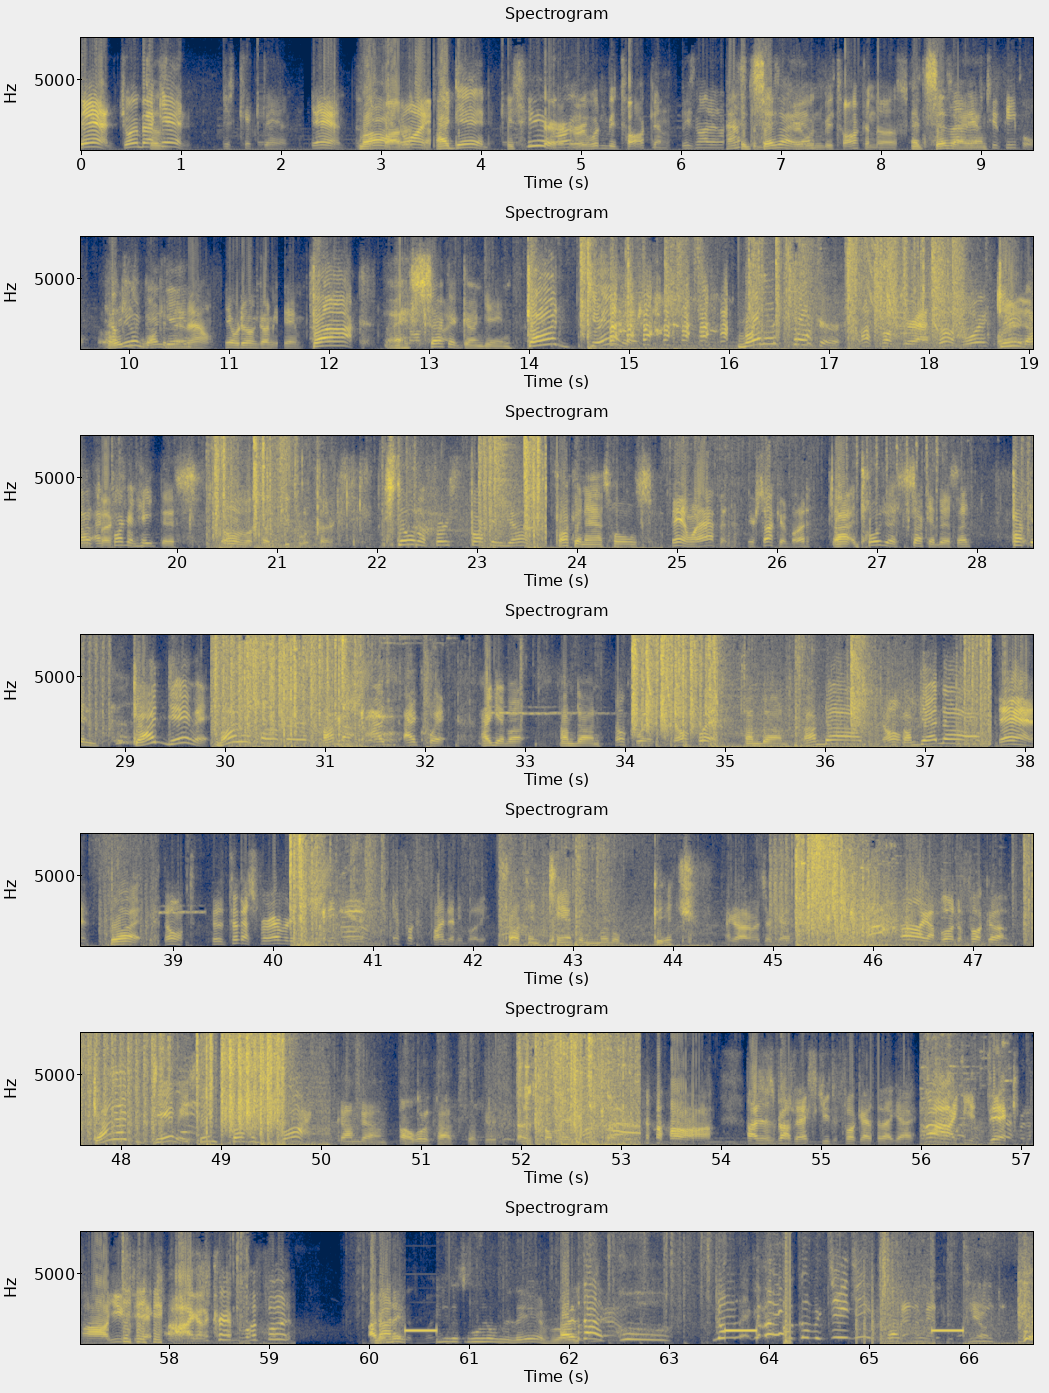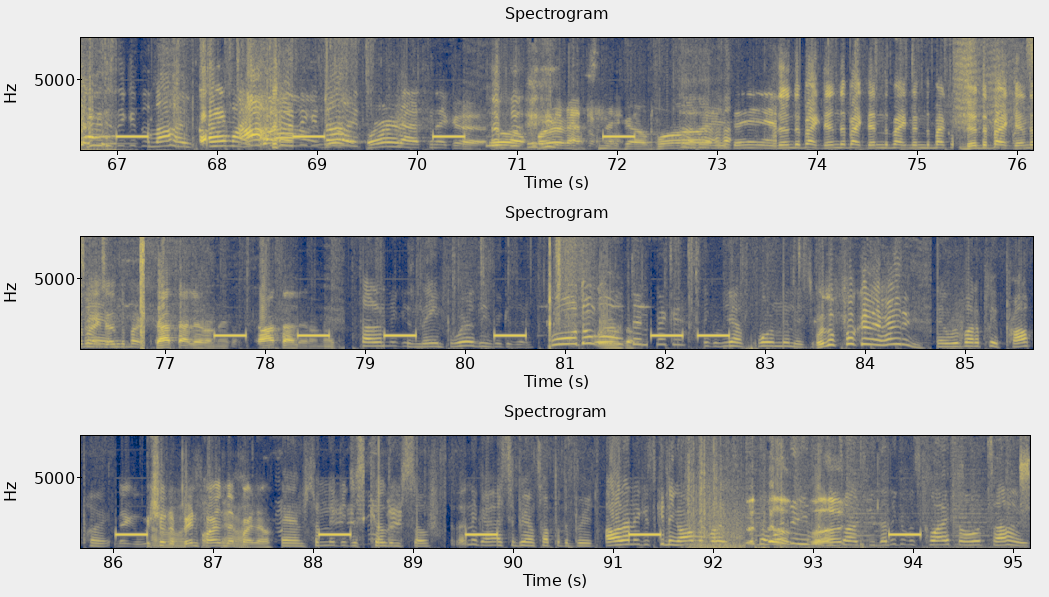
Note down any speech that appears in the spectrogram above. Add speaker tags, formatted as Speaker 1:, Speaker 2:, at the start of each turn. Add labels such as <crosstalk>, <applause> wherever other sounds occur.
Speaker 1: Dan, join back
Speaker 2: Does-
Speaker 1: in. Just kick Dan. Dan,
Speaker 3: Wow.
Speaker 1: join.
Speaker 3: I did.
Speaker 2: He's here, or he wouldn't be talking.
Speaker 1: He's not in.
Speaker 2: Has
Speaker 3: It says
Speaker 2: be.
Speaker 3: I
Speaker 2: He wouldn't be talking to us.
Speaker 3: It says I
Speaker 1: have
Speaker 3: am.
Speaker 1: two people.
Speaker 3: Are we
Speaker 1: He's
Speaker 3: doing gun
Speaker 1: walking in
Speaker 3: game?
Speaker 1: and out. Yeah, we're doing gun game.
Speaker 3: Fuck! I suck at gun game. God damn it! <laughs> Motherfucker!
Speaker 1: I fucked your ass up, boy.
Speaker 3: Dude,
Speaker 2: Wow,
Speaker 3: I, I fucking hate this.
Speaker 2: Some of us have people with text.
Speaker 3: Still the first fucking gun. Fucking assholes.
Speaker 1: Dan, what happened? You're sucking, bud.
Speaker 3: Uh, I told you I suck at this. I fucking. God damn it! Motherfucker! I'm not. I, I quit. I give up. I'm done.
Speaker 1: Don't quit. Don't quit.
Speaker 3: I'm done. I'm done.
Speaker 1: Don't.
Speaker 3: I'm getting up.
Speaker 1: Dan,
Speaker 3: What?
Speaker 1: don't. 'Cause it took us forever to get in here. Can't fucking find anybody.
Speaker 3: Fucking camping little bitch.
Speaker 1: I got him. It's okay. Oh, I got blown the fuck up.
Speaker 3: God damn it! Same fucking spot.
Speaker 4: Calm down. Oh, what a cocksucker.
Speaker 2: Just call me a cocksucker.
Speaker 1: I was just about to execute the fuck out of that guy. Ah, you dick. Oh, you <laughs> dick. Ah, I got a cramp in my foot.
Speaker 4: I got it. What are you guys going over there, bro? <gasps>
Speaker 5: no, nigga, I'm coming, GG. That's GG. <laughs> this nigga's alive.
Speaker 4: Oh my
Speaker 5: Ah, this nigga died.
Speaker 4: Bird ass nigga. Yo, bird ass nigga, boy. <laughs> Damn.
Speaker 6: Then the back, then the back, then the back, then the back, then the back, then the back, then the back.
Speaker 4: Got that little nigga. Got that little nigga.
Speaker 5: Tell that nigga's name. Where are these niggas at? Oh, don't go out there, nigga. Nigga, we have four minutes.
Speaker 6: Where the fuck are they hiding?
Speaker 5: Hey, we're about to play prop hunt.
Speaker 6: Nigga, we should have been
Speaker 2: fuck
Speaker 6: finding them
Speaker 2: yeah.
Speaker 6: by now.
Speaker 5: Damn, some nigga just killed himself. That nigga has to be on top of the bridge. Oh, that nigga's killing all of us. No wonder he wasn't talking. That nigga was quiet the whole time.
